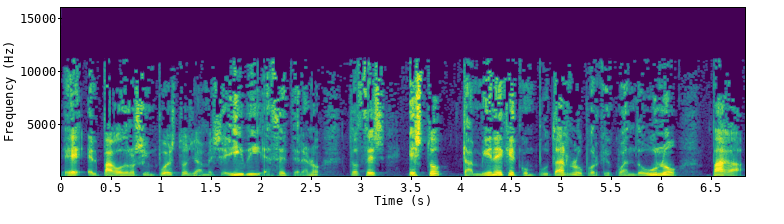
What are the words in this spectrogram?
el pago de los impuestos llámese IBI etcétera no entonces esto también hay que computarlo porque cuando uno paga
